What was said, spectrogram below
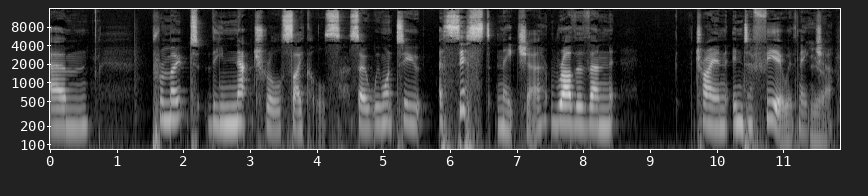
um, promote the natural cycles. So we want to assist nature rather than try and interfere with nature. Yeah.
